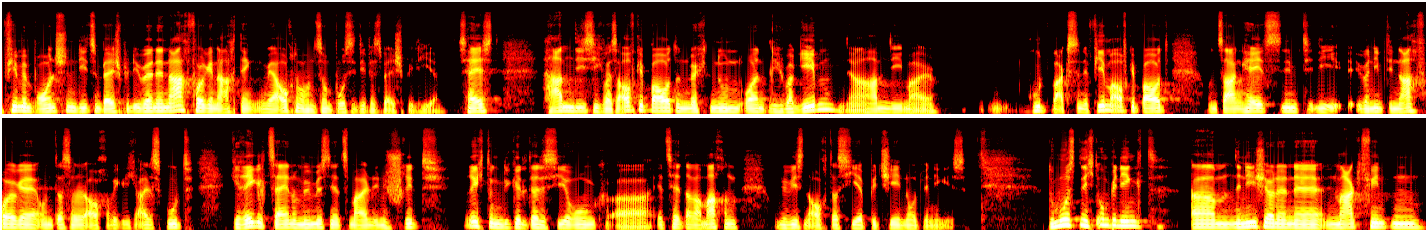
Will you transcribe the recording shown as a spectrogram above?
Firmenbranchen, die zum Beispiel über eine Nachfolge nachdenken, wäre auch noch so ein positives Beispiel hier. Das heißt, haben die sich was aufgebaut und möchten nun ordentlich übergeben, ja, haben die mal gut wachsende Firma aufgebaut und sagen, hey, jetzt nimmt die, übernimmt die Nachfolge und das soll auch wirklich alles gut geregelt sein und wir müssen jetzt mal den Schritt Richtung Digitalisierung äh, etc. machen und wir wissen auch, dass hier Budget notwendig ist. Du musst nicht unbedingt ähm, eine Nische oder eine, einen Markt finden,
